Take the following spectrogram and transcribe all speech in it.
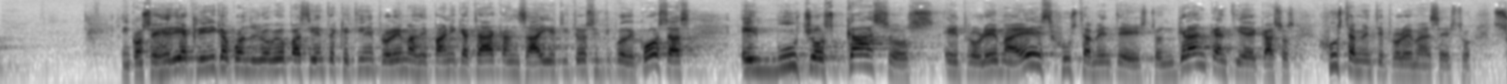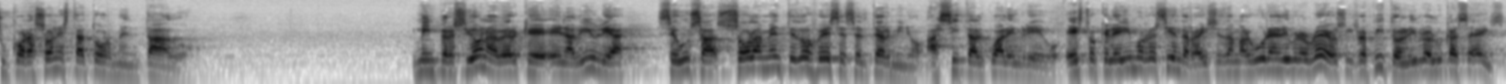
en consejería clínica, cuando yo veo pacientes que tienen problemas de panic attack, anxiety y todo ese tipo de cosas, en muchos casos el problema es justamente esto, en gran cantidad de casos justamente el problema es esto, su corazón está atormentado. Me impresiona ver que en la Biblia se usa solamente dos veces el término, así tal cual en griego. Esto que leímos recién de raíces de amargura en el libro de Hebreos, y repito, en el libro de Lucas 6.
